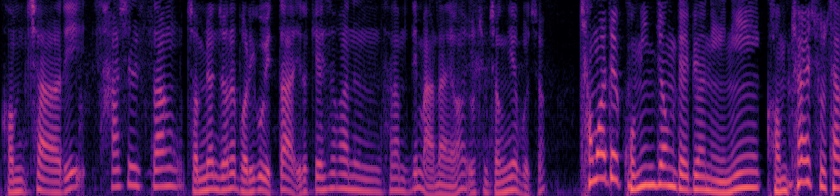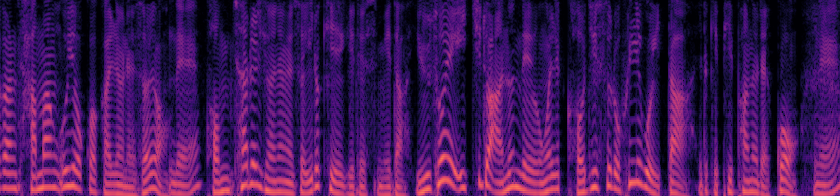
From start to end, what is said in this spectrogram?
검찰이 사실상 전면전을 벌이고 있다 이렇게 해석하는 사람들이 많아요. 좀 정리해 보죠. 청와대 고민정 대변인이 검찰 수사관 사망 의혹과 관련해서요. 네. 검찰을 겨냥해서 이렇게 얘기를 했습니다. 유서에 있지도 않은 내용을 거짓으로 흘리고 있다. 이렇게 비판을 했고 네.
